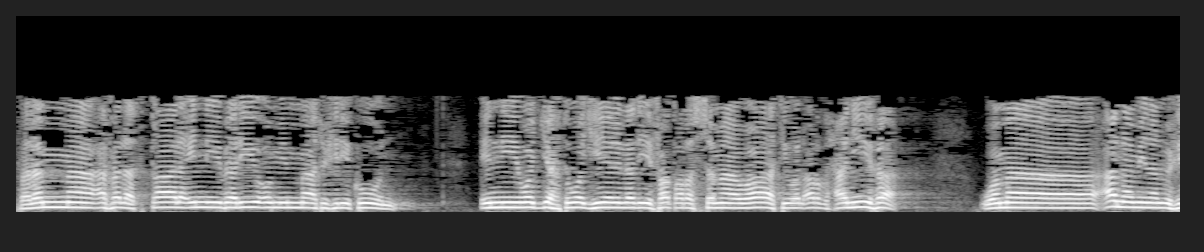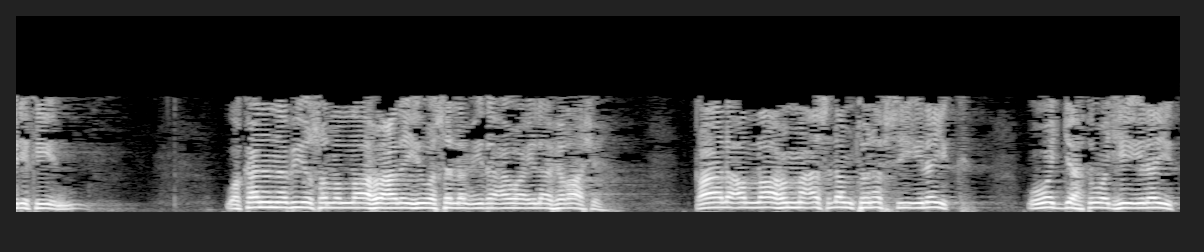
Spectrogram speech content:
فلما أفلت قال إني بريء مما تشركون. إني وجهت وجهي للذي فطر السماوات والأرض حنيفا وما أنا من المشركين. وكان النبي صلى الله عليه وسلم إذا أوى إلى فراشه قال اللهم أسلمت نفسي إليك ووجهت وجهي إليك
